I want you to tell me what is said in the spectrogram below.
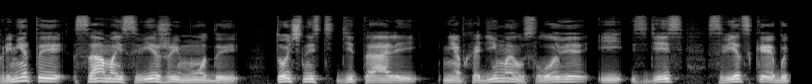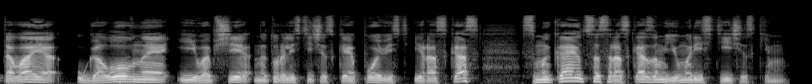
Приметы самой свежей моды, точность деталей, необходимое условие, и здесь светская, бытовая, уголовная и вообще натуралистическая повесть и рассказ смыкаются с рассказом юмористическим.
